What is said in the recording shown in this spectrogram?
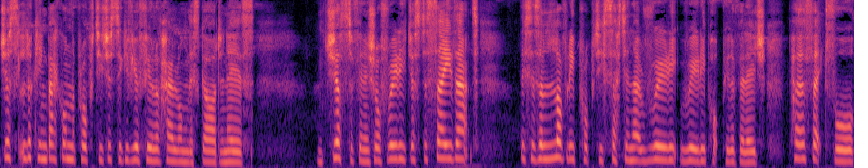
Just looking back on the property just to give you a feel of how long this garden is. And just to finish off really just to say that this is a lovely property set in a really really popular village. Perfect for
